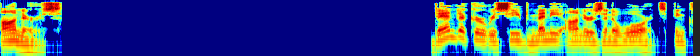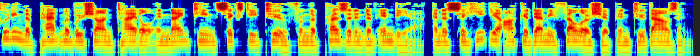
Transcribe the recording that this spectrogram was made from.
Honours Dandekar received many honours and awards, including the Padmabhushan title in 1962 from the President of India, and a Sahitya Akademi Fellowship in 2000.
